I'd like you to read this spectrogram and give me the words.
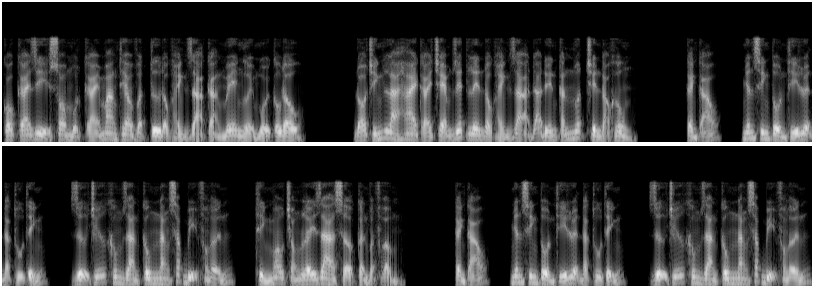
Có cái gì so một cái mang theo vật tư độc hành giả càng mê người mồi câu đâu? Đó chính là hai cái chém giết lên độc hành giả đã đến cắn nuốt trên đảo không. Cảnh cáo, nhân sinh tồn thí luyện đặc thù tính, dự trữ không gian công năng sắp bị phong ấn, thỉnh mau chóng lấy ra sở cần vật phẩm. Cảnh cáo, nhân sinh tồn thí luyện đặc thù tính, dự trữ không gian công năng sắp bị phong ấn,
